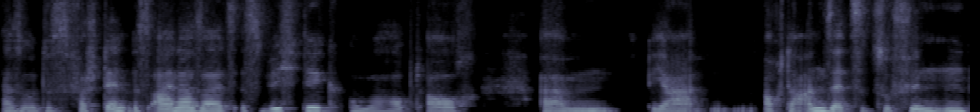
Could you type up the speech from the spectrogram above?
Also das Verständnis einerseits ist wichtig, um überhaupt auch, ähm, ja, auch da Ansätze zu finden,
